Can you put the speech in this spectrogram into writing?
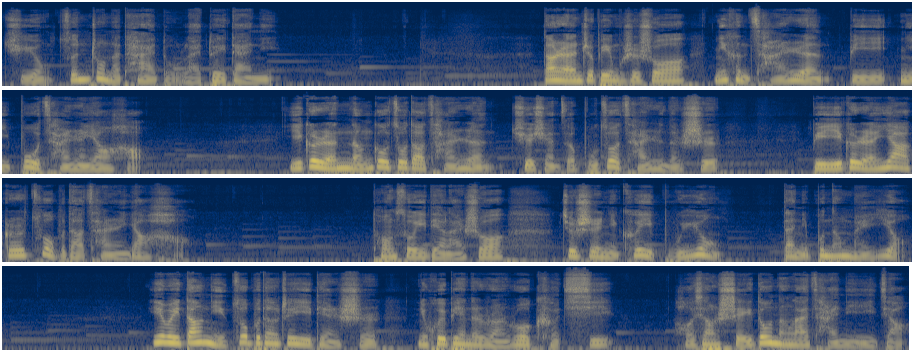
去用尊重的态度来对待你。当然，这并不是说你很残忍比你不残忍要好。一个人能够做到残忍却选择不做残忍的事，比一个人压根儿做不到残忍要好。通俗一点来说，就是你可以不用。但你不能没有，因为当你做不到这一点时，你会变得软弱可欺，好像谁都能来踩你一脚，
